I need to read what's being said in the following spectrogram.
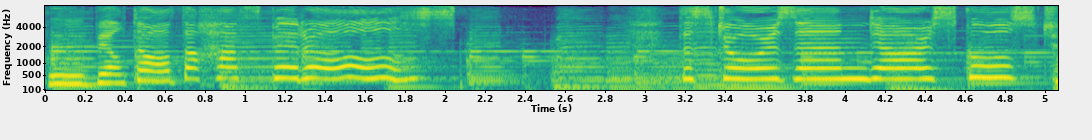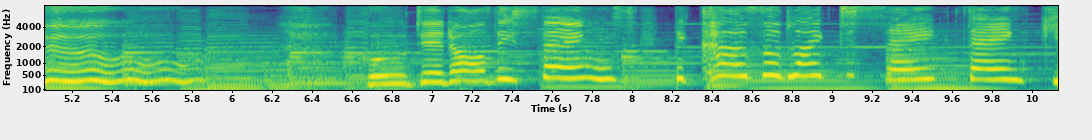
Who built all the hospitals, the stores, and our schools too? Who did all these things? Because I'd like to say thank you.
